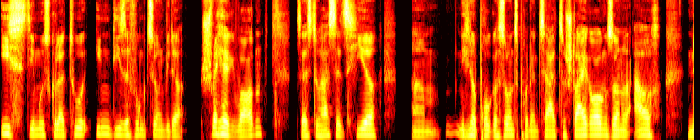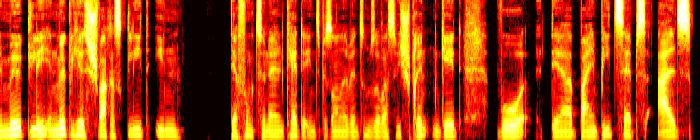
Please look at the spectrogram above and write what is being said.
ist die Muskulatur in dieser Funktion wieder schwächer geworden. Das heißt, du hast jetzt hier ähm, nicht nur Progressionspotenzial zur Steigerung, sondern auch eine möglich, ein mögliches schwaches Glied in der funktionellen Kette, insbesondere wenn es um sowas wie Sprinten geht, wo der Beinbizeps als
